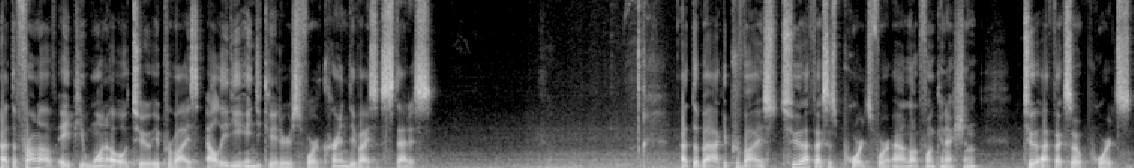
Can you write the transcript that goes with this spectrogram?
At the front of AP1002, it provides LED indicators for current device status. At the back, it provides two FXS ports for analog phone connection, two FXO ports,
